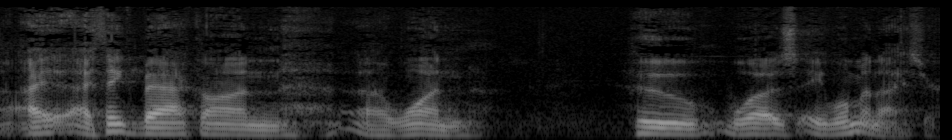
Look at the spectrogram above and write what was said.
I, I think back on uh, one who was a womanizer.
